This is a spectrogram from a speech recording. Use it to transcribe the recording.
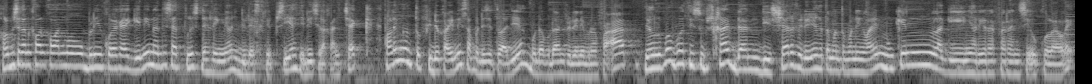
Kalau misalkan kawan-kawan mau beli ukulele kayak gini, nanti saya tulis deh linknya di deskripsi ya. Jadi silahkan cek. Paling untuk video kali ini sampai di situ aja ya. Mudah-mudahan video ini bermanfaat. Jangan lupa buat di subscribe dan di share videonya ke teman-teman yang lain. Mungkin lagi nyari referensi ukulele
